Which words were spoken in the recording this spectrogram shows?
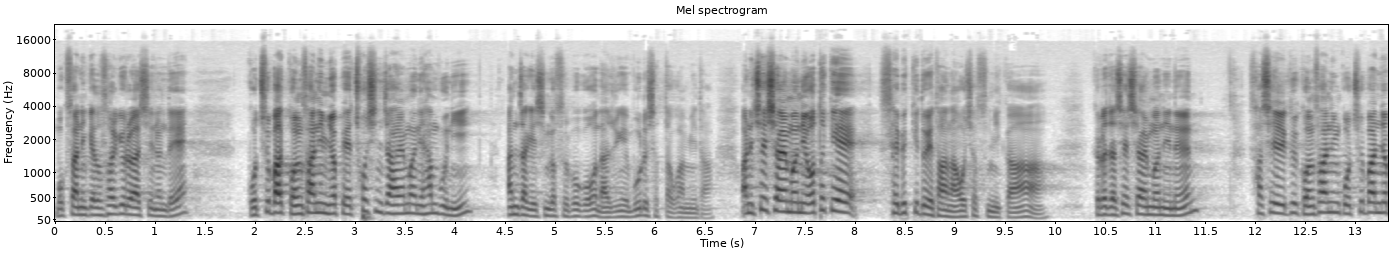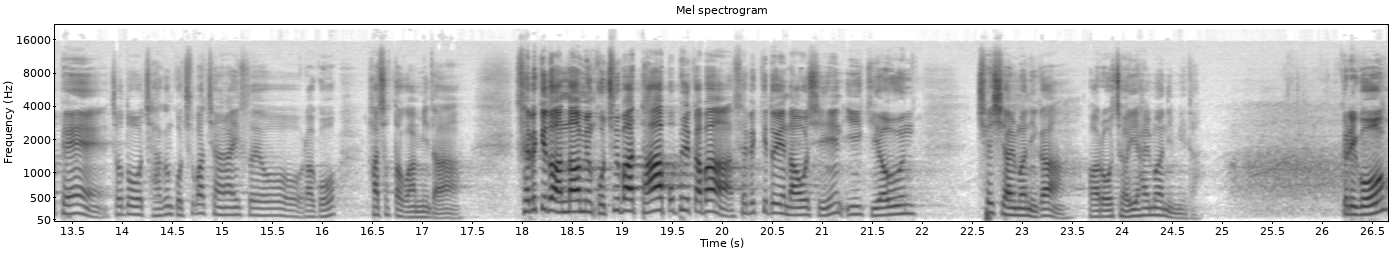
목사님께서 설교를 하시는데 고추밭 권사님 옆에 초신자 할머니 한 분이 앉아 계신 것을 보고 나중에 물으셨다고 합니다. 아니 최씨 할머니 어떻게 새벽 기도에 다 나오셨습니까? 그러자 최씨 할머니는 사실 그 권사님 고추밭 옆에 저도 작은 고추밭이 하나 있어요라고 하셨다고 합니다. 새벽 기도 안 나오면 고추밭 다 뽑힐까 봐 새벽 기도에 나오신 이 귀여운 최씨 할머니가 바로 저희 할머니입니다. 그리고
